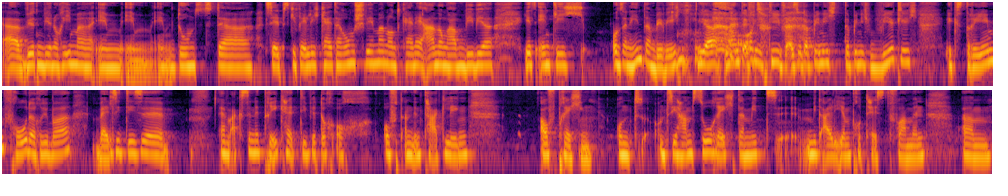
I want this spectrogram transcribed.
äh, würden wir noch immer im, im, im Dunst der Selbstgefälligkeit herumschwimmen und keine Ahnung haben, wie wir jetzt endlich unseren Hintern bewegen. Ja, nein, definitiv. Also da bin ich, da bin ich wirklich extrem froh darüber, weil sie diese erwachsene Trägheit, die wir doch auch oft an den Tag legen, aufbrechen. Und, und sie haben so recht damit, mit all ihren Protestformen ähm,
